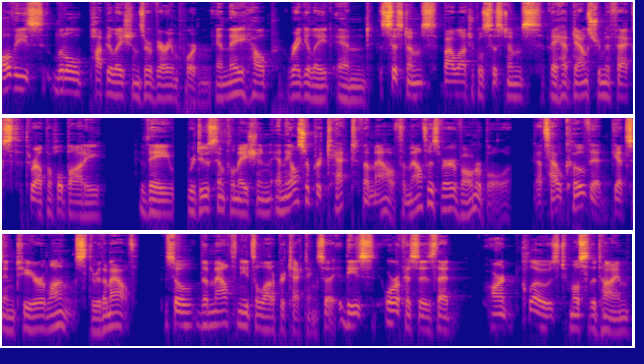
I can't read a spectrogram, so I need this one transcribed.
all these little populations are very important and they help regulate and systems, biological systems. They have downstream effects throughout the whole body. They reduce inflammation and they also protect the mouth. The mouth is very vulnerable. That's how COVID gets into your lungs through the mouth. So the mouth needs a lot of protecting. So these orifices that aren't closed most of the time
